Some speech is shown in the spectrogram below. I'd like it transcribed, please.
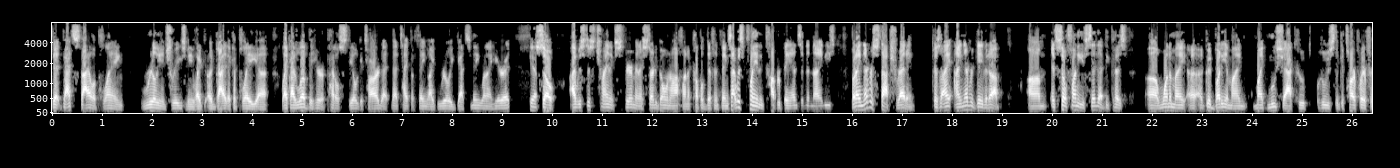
That that style of playing really intrigues me. Like a guy that could play, uh, like I love to hear a pedal steel guitar. That that type of thing like really gets me when I hear it. Yeah. So I was just trying to experiment. I started going off on a couple different things. I was playing in cover bands in the '90s, but I never stopped shredding because I I never gave it up. Um, it's so funny you said that because uh, one of my uh, a good buddy of mine, Mike Mushok, who who's the guitar player for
